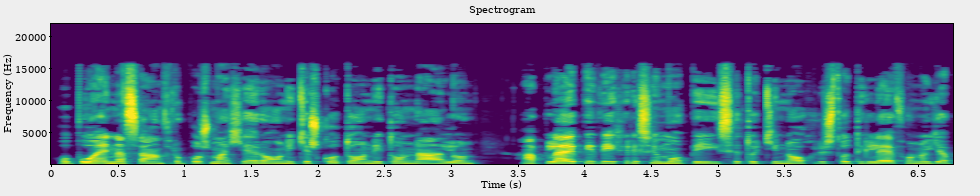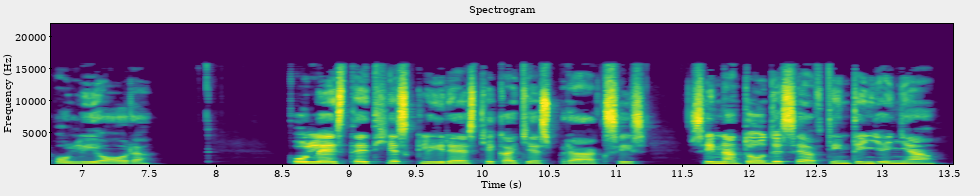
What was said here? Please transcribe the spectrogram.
όπου ένας άνθρωπος μαχαιρώνει και σκοτώνει τον άλλον απλά επειδή χρησιμοποίησε το κοινόχρηστο τηλέφωνο για πολλή ώρα. Πολλές τέτοιες σκληρές και κακές πράξεις συναντώνται σε αυτήν την γενιά.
